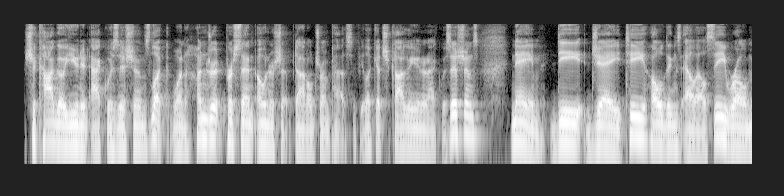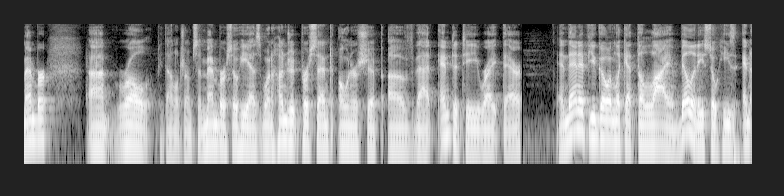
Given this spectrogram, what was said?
Chicago unit acquisitions. Look, 100% ownership Donald Trump has. If you look at Chicago unit acquisitions, name DJT Holdings LLC, role member. Uh, role Donald Trump's a member, so he has 100% ownership of that entity right there. And then if you go and look at the liability, so he's an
